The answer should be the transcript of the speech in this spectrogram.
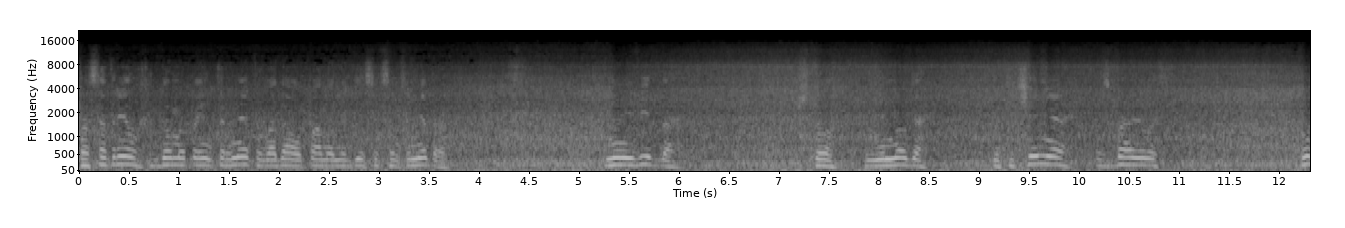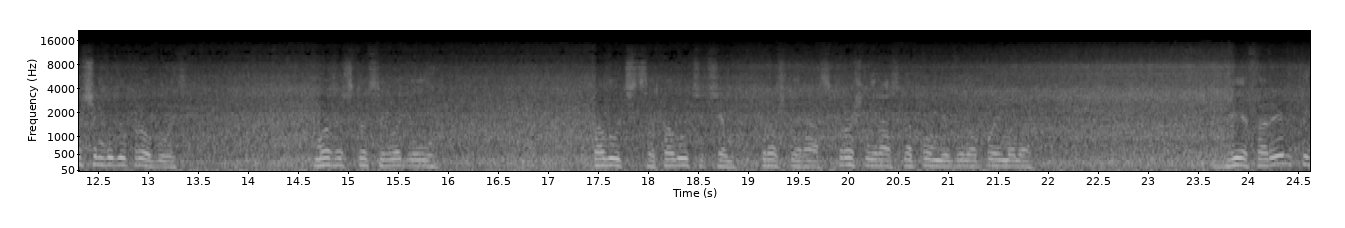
Посмотрел дома по интернету, вода упала на 10 сантиметров. Ну и видно, что немного течение сбавилось. В общем, буду пробовать может что сегодня и получится, получше, чем в прошлый раз. В прошлый раз, напомню, было поймано две форельки.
